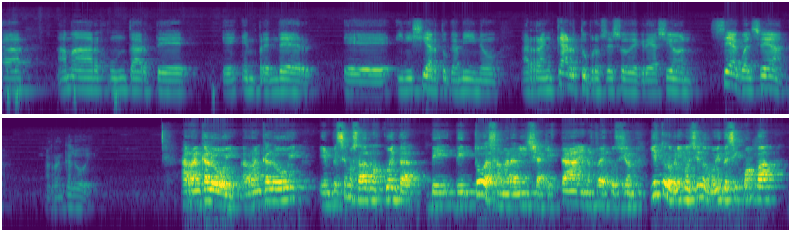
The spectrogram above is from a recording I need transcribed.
a amar, juntarte, eh, emprender, eh, iniciar tu camino, arrancar tu proceso de creación, sea cual sea, arráncalo hoy. Arráncalo hoy, arráncalo hoy empecemos a darnos cuenta de, toda esa maravilla que está en nuestra disposición. Y esto lo venimos diciendo, como bien decís, Juanpa,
